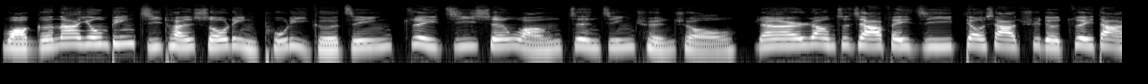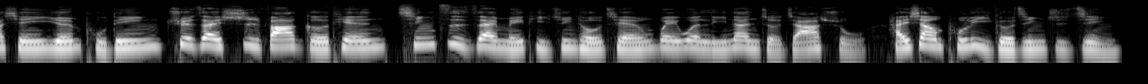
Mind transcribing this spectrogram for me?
瓦格纳佣兵集团首领普里格金坠机身亡，震惊全球。然而，让这架飞机掉下去的最大嫌疑人普丁，却在事发隔天亲自在媒体镜头前慰问罹难者家属，还向普里格金致敬。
